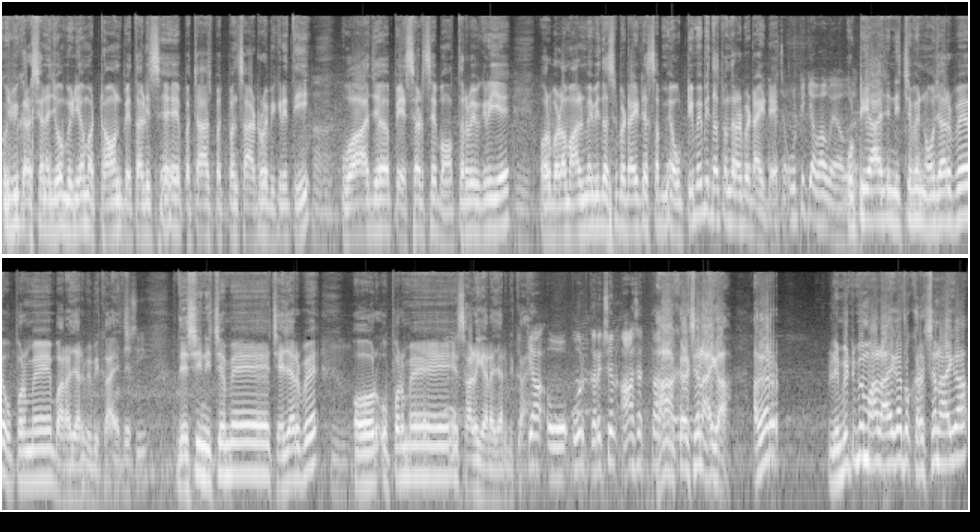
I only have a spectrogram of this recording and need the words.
कुछ भी करेक्शन है जो मीडियम अट्ठावन पैंतालीस से पचास पचपन साठ रुपये बिक्री थी हाँ, हाँ। वो आज पैंसठ से बहत्तर रुपये बिक्री है हम्म। और बड़ा माल में भी दस रुपये टाइट है सब में ऊटी में भी दस पंद्रह रुपये टाइट है। अच्छा, ऊटी क्या भाव गया ऊटी आज नीचे में नौ हज़ार रुपये ऊपर में बारह हज़ार रुपये बिका है। देसी? नीचे में छः हज़ार रुपये हम्म। और ऊपर में साढ़े ग्यारह हज़ार बिका है। क्या और करेक्शन आ सकता है हाँ? करेक्शन आएगा। अगर लिमिट में माल आएगा तो करेक्शन आएगा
